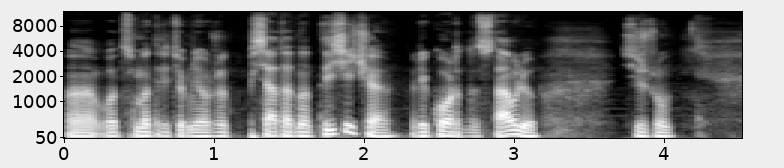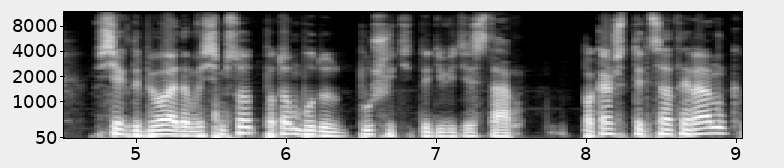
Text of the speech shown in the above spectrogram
А, вот смотрите, у меня уже 51 тысяча. Рекорды ставлю. Сижу. Всех добиваю на 800, потом буду пушить до 900. Пока что 30 ранг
